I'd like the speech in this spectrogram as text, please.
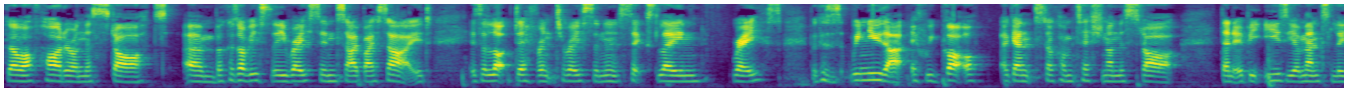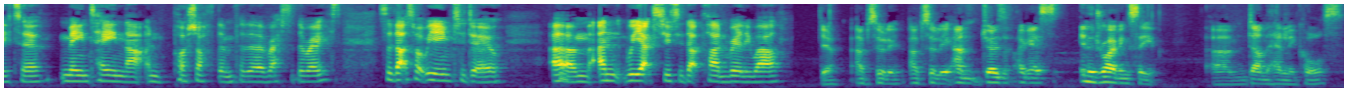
go off harder on the start um, because obviously racing side by side is a lot different to racing in a six lane race because we knew that if we got up against our competition on the start then it'd be easier mentally to maintain that and push off them for the rest of the race so that's what we aimed to do um, and we executed that plan really well Yeah, absolutely, absolutely. And Joseph, I guess in the driving seat um, down the Henley course,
